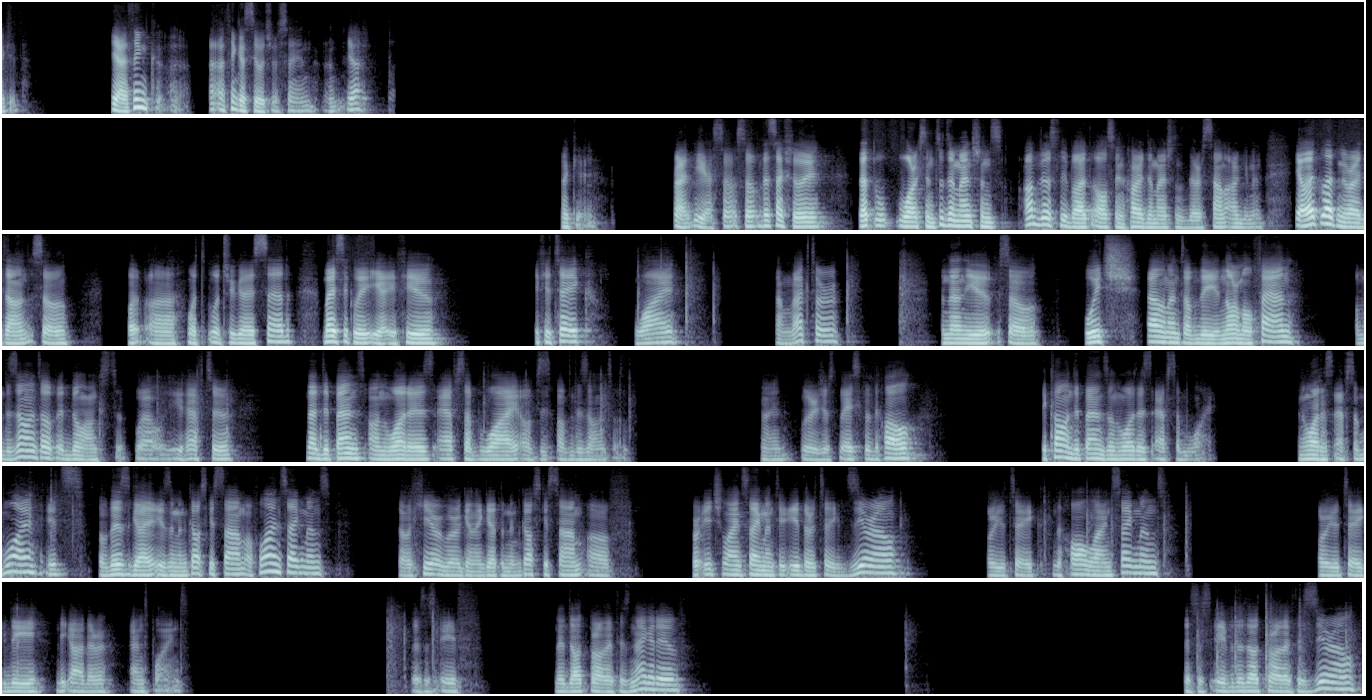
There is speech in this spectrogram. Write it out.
Okay. Yeah, I think uh, I think I see what you're saying. And yeah. Okay. Right. Yeah. So so that's actually that works in two dimensions, obviously, but also in higher dimensions. There's some argument. Yeah. Let let me write down. So what uh what what you guys said. Basically, yeah. If you if you take y some vector, and then you so which element of the normal fan of the zonotope it belongs to? Well, you have to. That depends on what is f sub y of the, of the zonotope right? We're just basically the whole, the cone depends on what is f sub y. And what is f sub y? It's, so this guy is a Minkowski sum of line segments. So here we're going to get the Minkowski sum of, for each line segment, you either take 0, or you take the whole line segment, or you take the, the other endpoint. This is if the dot product is negative, This is if the dot product is 0.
